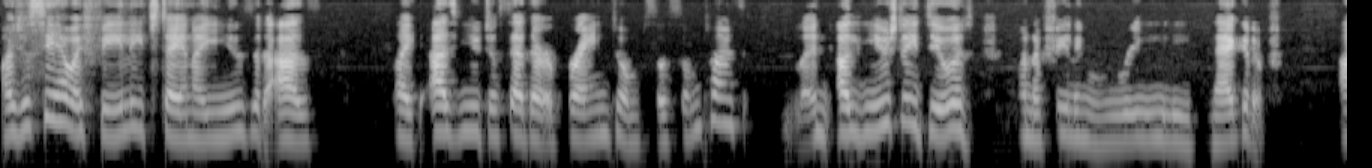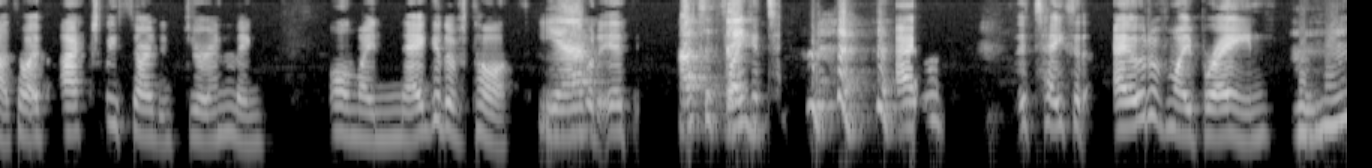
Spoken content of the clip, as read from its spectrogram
I just see how I feel each day and I use it as like as you just said, there are brain dumps. So sometimes I'll usually do it when I'm feeling really negative. And so I've actually started journaling all my negative thoughts. Yeah. But it that's a thing. Like it, out, it, takes it out of my brain. Mm-hmm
